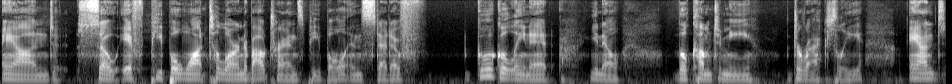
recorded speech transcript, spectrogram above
And so if people want to learn about trans people instead of Googling it, you know, they'll come to me directly. And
